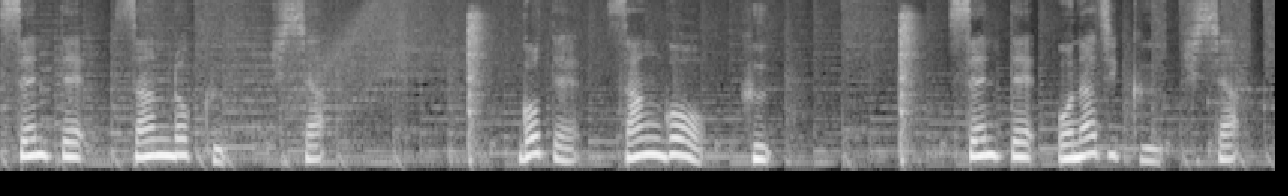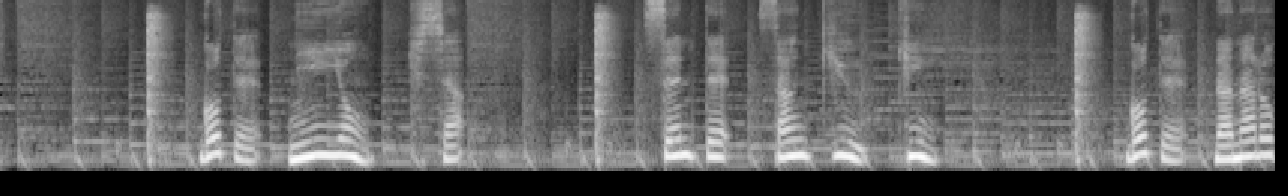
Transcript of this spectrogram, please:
先手3六飛車。後手3五歩先手同じく飛車。後手2四飛車。先手3九金後手7六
